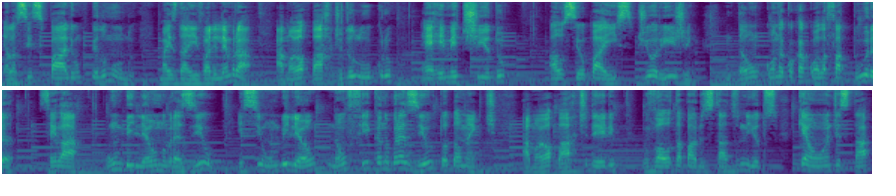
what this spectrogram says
elas se espalham pelo mundo. Mas daí vale lembrar, a maior parte do lucro é remetido ao seu país de origem. Então, quando a Coca-Cola fatura, sei lá, um bilhão no Brasil, esse um bilhão não fica no Brasil totalmente. A maior parte dele volta para os Estados Unidos, que é onde está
